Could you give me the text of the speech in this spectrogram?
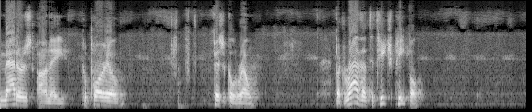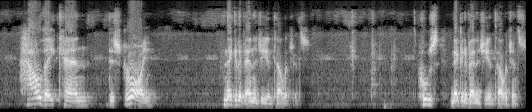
matters on a corporeal, physical realm, but rather to teach people how they can destroy negative energy intelligence. Who's negative energy intelligence?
